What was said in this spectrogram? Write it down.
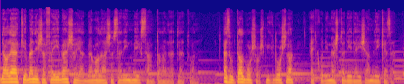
de a lelkében és a fejében saját bevallása szerint még számtalan ötlet van. Ezúttal Borsos Miklósra, egykori mesterére is emlékezett.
